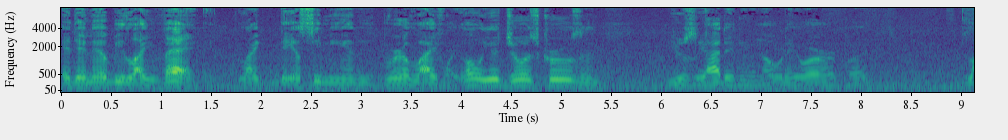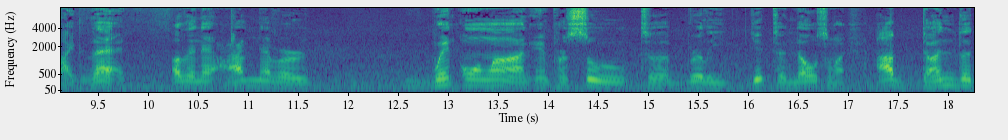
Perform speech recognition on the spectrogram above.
and then it'll be like that. Like they'll see me in real life, like oh you're George Cruz, and usually I didn't even know who they were, but like that. Other than that, I never went online and pursued to really get to know someone. I've done the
